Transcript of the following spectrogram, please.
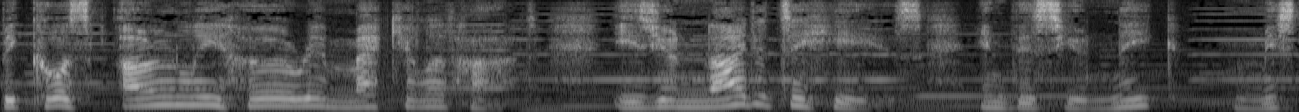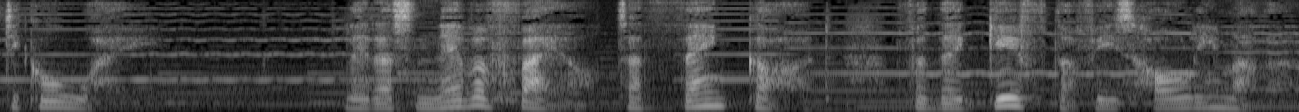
because only her Immaculate Heart is united to his in this unique mystical way. Let us never fail to thank God for the gift of his Holy Mother.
